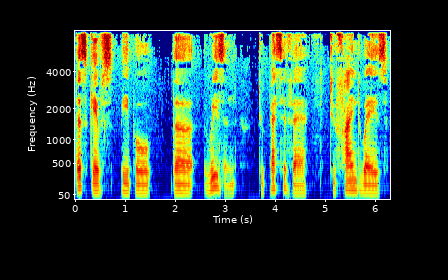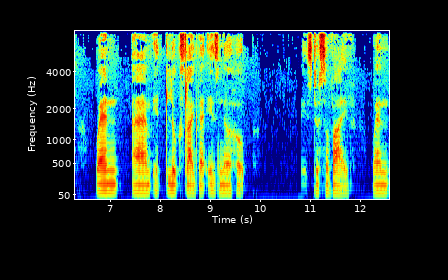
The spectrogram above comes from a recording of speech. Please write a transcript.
this gives people the reason to persevere, to find ways when um, it looks like there is no hope, ways to survive when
